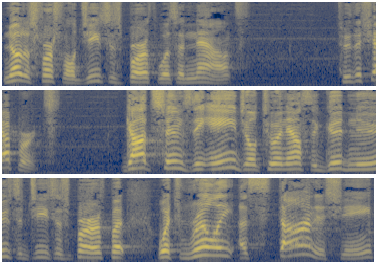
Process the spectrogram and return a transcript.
Notice, first of all, Jesus' birth was announced to the shepherds. God sends the angel to announce the good news of Jesus' birth, but what's really astonishing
